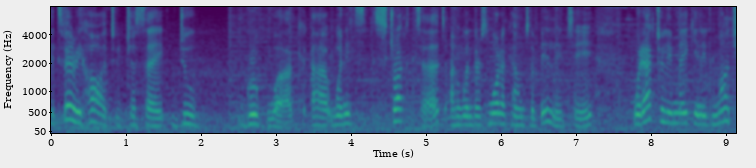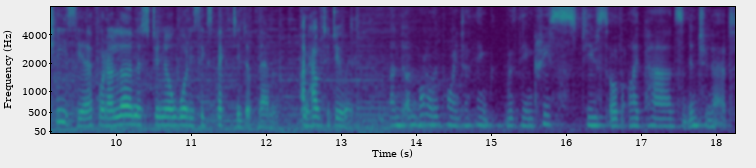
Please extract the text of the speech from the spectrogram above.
It's very hard to just say, do group work. Uh, when it's structured and when there's more accountability, we're actually making it much easier for our learners to know what is expected of them and how to do it. And, and one other point, I think, with the increased use of iPads and internet,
